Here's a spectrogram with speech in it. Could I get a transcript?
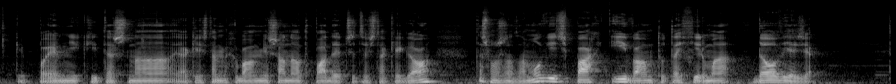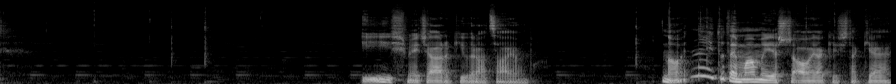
Takie pojemniki też na jakieś tam chyba mieszane odpady czy coś takiego. Też można zamówić, pach i Wam tutaj firma dowiezie. I śmieciarki wracają. No, no i tutaj mamy jeszcze o jakieś takie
